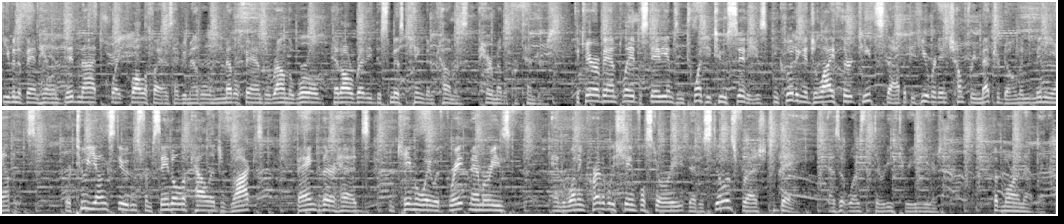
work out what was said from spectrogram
even if Van Halen did not quite qualify as heavy metal, and metal fans around the world had already dismissed Kingdom Come as hair metal pretenders. The caravan played the stadiums in 22 cities, including a July 13th stop at the Hubert H. Humphrey Metrodome in Minneapolis, where two young students from St. Olaf College rocked, banged their heads, and came away with great memories and one incredibly shameful story that is still as fresh today as it was 33 years ago. But more on that later.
